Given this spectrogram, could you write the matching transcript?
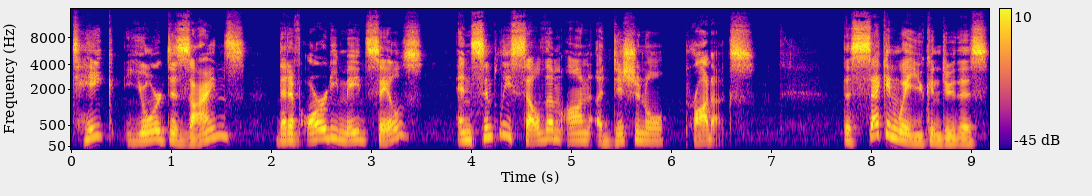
take your designs that have already made sales and simply sell them on additional products. The second way you can do this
